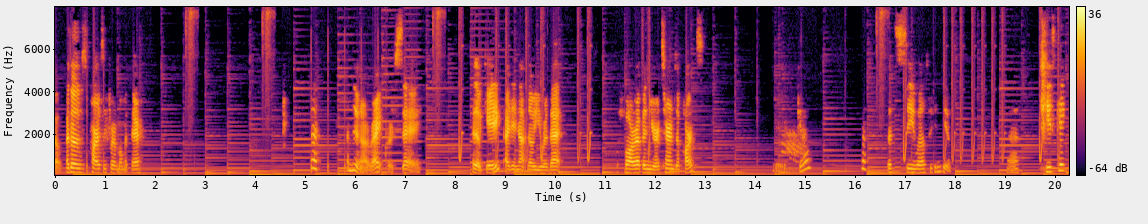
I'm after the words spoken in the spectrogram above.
Oh, I thought it was parsley for a moment there. Eh, I'm doing alright per se. Hello, Katie. I did not know you were that far up in your terms of hearts. There we go. Let's see what else we can do. Uh, cheesecake?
